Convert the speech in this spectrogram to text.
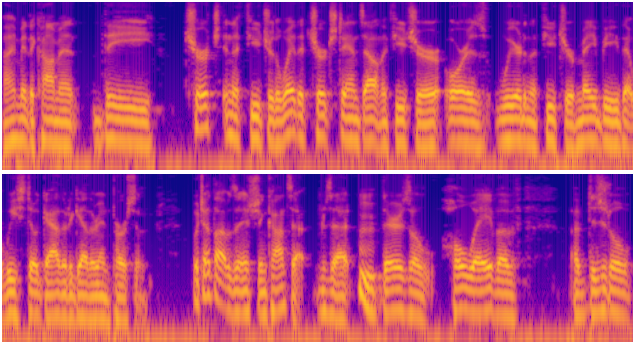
I made the comment, the church in the future, the way the church stands out in the future or is weird in the future, may be that we still gather together in person, which I thought was an interesting concept. Is that Hmm. there's a whole wave of of digital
